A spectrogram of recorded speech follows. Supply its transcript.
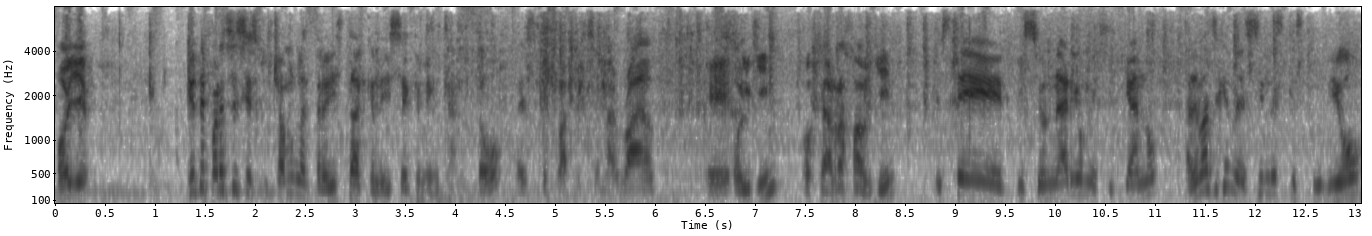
oye, ¿qué te parece si escuchamos la entrevista que le hice que me encantó a este cuate que se llama Ryan eh, Holguín, o sea, Rafa Holguín? Este visionario mexicano. Además, déjenme decirles que estudió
